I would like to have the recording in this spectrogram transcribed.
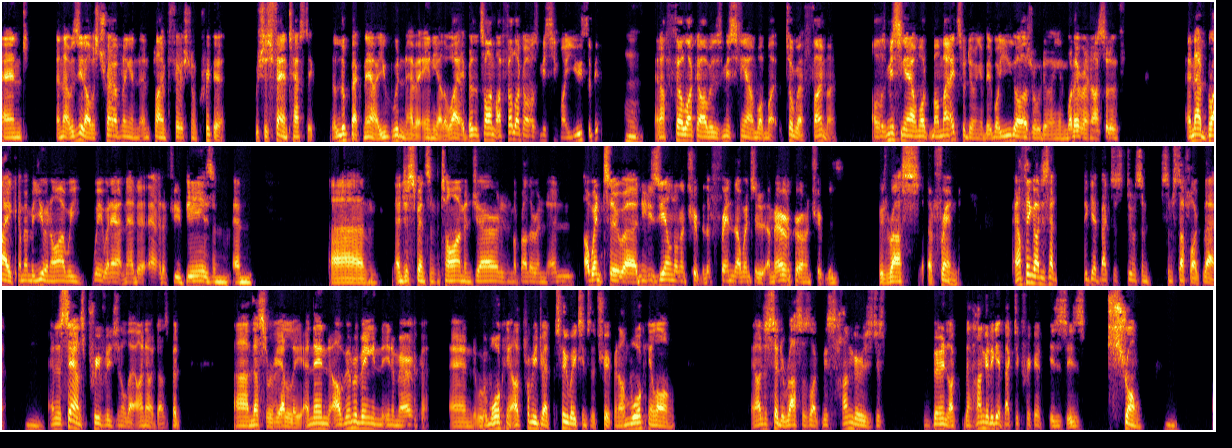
and and that was it. I was traveling and, and playing professional cricket, which was fantastic. look back now, you wouldn't have it any other way. But at the time, I felt like I was missing my youth a bit, mm. and I felt like I was missing out on what my talk about FOMO. I was missing out on what my mates were doing a bit, what you guys were all doing, and whatever. And I sort of, and that break, I remember you and I, we we went out and had a, had a few beers and and um and just spent some time. And Jared and my brother and and I went to uh, New Zealand on a trip with a friend. I went to America on a trip with with Russ, a friend. And I think I just had to get back to doing some some stuff like that. Mm. And it sounds privileged and all that. I know it does, but um, that's the reality. And then I remember being in, in America and we're walking. I was probably about two weeks into the trip, and I'm walking along, and I just said to Russ, I was like, "This hunger is just burned. Like the hunger to get back to cricket is is strong.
